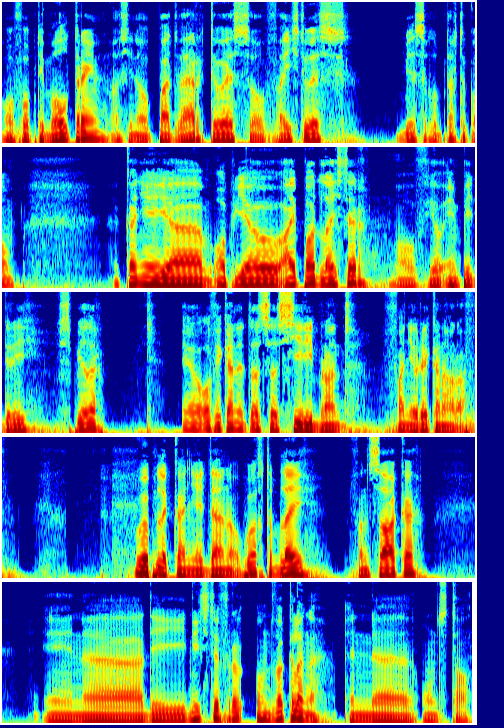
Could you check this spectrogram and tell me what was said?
of op die moltrein as jy nou op pad werk toe is of huis toe is besig om terug te kom, kan jy ehm um, op jou iPod luister of jou MP3 speler of jy kan dit as 'n CD brand van jou rekenaar af. Hoopelik kan jy dan op hoogte bly van sake en uh die nuutste ontwikkelinge in uh ons taal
